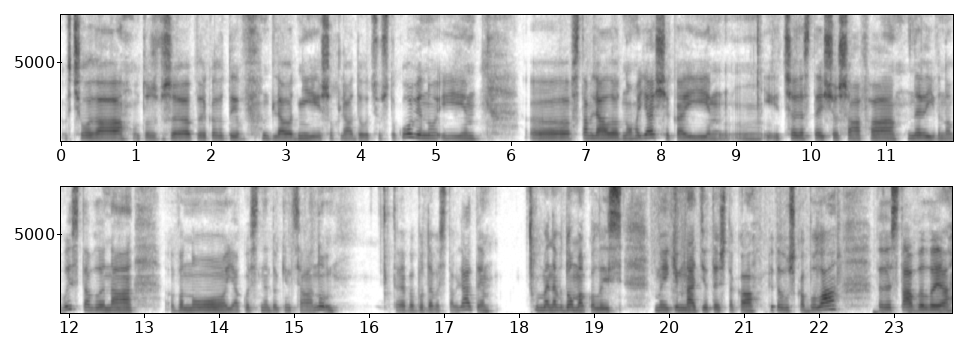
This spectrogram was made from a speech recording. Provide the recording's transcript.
вчора отож вже прикрутив для однієї шухляди оцю штуковину і е, вставляли одного ящика, і, і через те, що шафа нерівно виставлена, воно якось не до кінця. Ну, треба буде виставляти. У мене вдома колись в моїй кімнаті теж така петрушка була. Переставили,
